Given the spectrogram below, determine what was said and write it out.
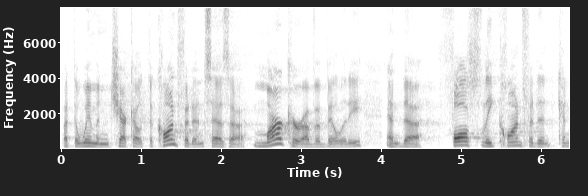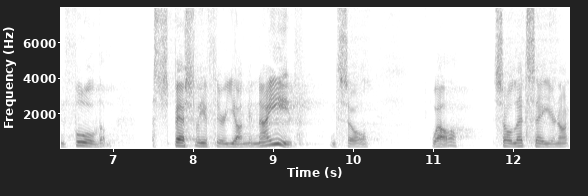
But the women check out the confidence as a marker of ability, and the falsely confident can fool them, especially if they're young and naive. And so, well, so let's say you're not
